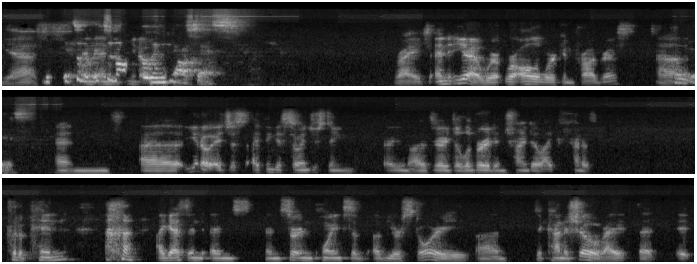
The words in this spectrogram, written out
Yes, it's, a, and, it's and, an ongoing you know, process. Right, and yeah, we're we're all a work in progress. Um, oh, yes. And uh, you know, it's just I think it's so interesting. Uh, you know, I was very deliberate in trying to like kind of put a pin, I guess, in, in in certain points of, of your story um, to kind of show right that it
